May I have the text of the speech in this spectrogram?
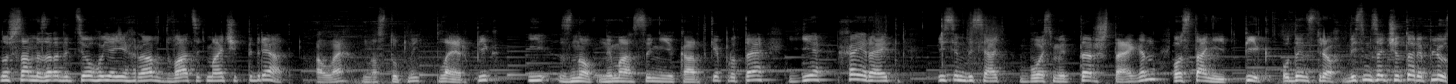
Ну ж саме заради цього я і грав 20 матчів підряд. Але наступний плеєр пік. І знов нема синьої картки, проте є хайрейт 88 Терштеген. Останній пік 1 з 3 84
